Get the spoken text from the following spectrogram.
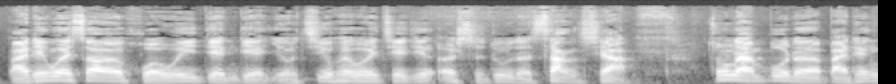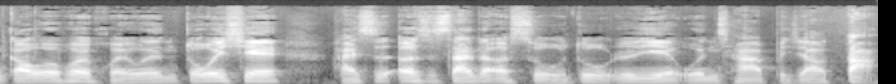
白天会稍微回温一点点，有机会会接近二十度的上下。中南部呢，白天高温会回温多一些，还是二十三到二十五度，日夜温差比较大。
